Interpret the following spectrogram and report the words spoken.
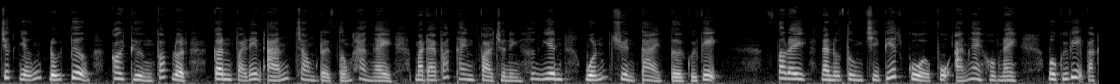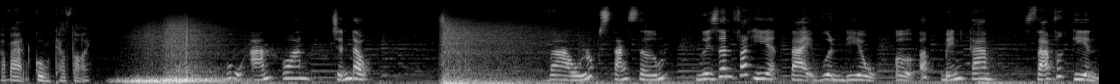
trước những đối tượng coi thường pháp luật cần phải lên án trong đời sống hàng ngày mà Đài Phát thanh và Truyền hình Hưng Yên muốn truyền tải tới quý vị. Sau đây là nội dung chi tiết của vụ án ngày hôm nay. Mời quý vị và các bạn cùng theo dõi. Vụ án oan chấn động Vào lúc sáng sớm, người dân phát hiện tại vườn điều ở ấp Bến Cam, xã Phước Thiền,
